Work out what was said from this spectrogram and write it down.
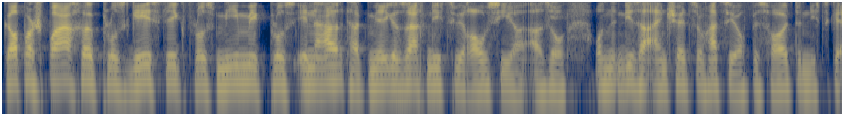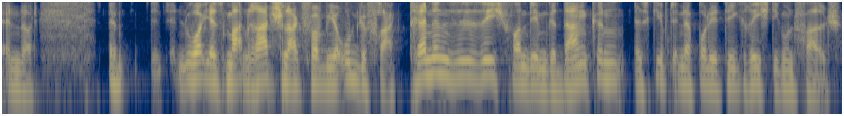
Körpersprache plus Gestik plus Mimik plus Inhalt hat mir gesagt, nichts wie raus hier. Also, und in dieser Einschätzung hat sich auch bis heute nichts geändert. Ähm, nur jetzt mal ein Ratschlag von mir ungefragt. Trennen Sie sich von dem Gedanken, es gibt in der Politik richtig und falsch.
